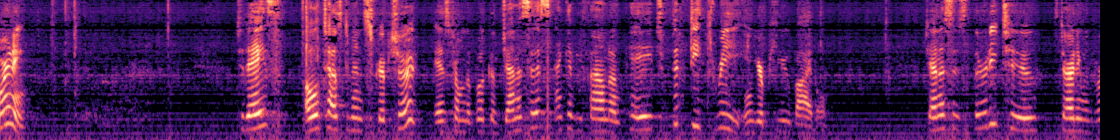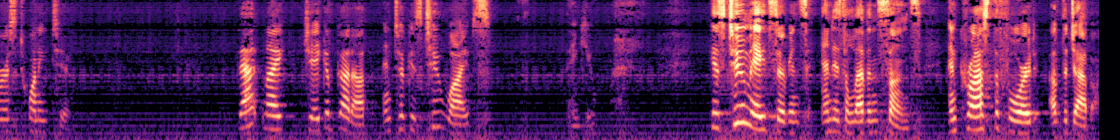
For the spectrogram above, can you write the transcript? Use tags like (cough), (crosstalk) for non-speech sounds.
morning. Today's Old Testament scripture is from the book of Genesis and can be found on page 53 in your Pew Bible. Genesis 32, starting with verse 22. That night Jacob got up and took his two wives, thank you, his two maidservants and his eleven sons, and crossed the ford of the Jabbok.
